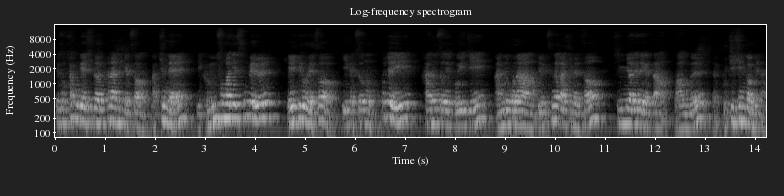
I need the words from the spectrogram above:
계속 찾고 계시던 하나님께서 마침내 이 금송아지 숭배를 계기로 해서 이 백성은 도저히 가능성이 보이지 않는구나 이렇게 생각하시면서 진멸해야 되겠다 마음을 굳히신 겁니다.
